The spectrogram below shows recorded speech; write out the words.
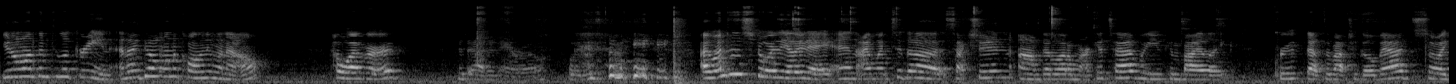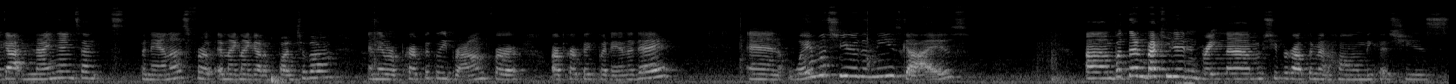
You don't want them to look green, and I don't want to call anyone out. However, Add an arrow pointing to me. I went to the store the other day and I went to the section um, that a lot of markets have where you can buy like fruit that's about to go bad. So I got 99 cents bananas for, and I, I got a bunch of them and they were perfectly brown for our perfect banana day and way mushier than these guys. Um, but then Becky didn't bring them. She forgot them at home because she's,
